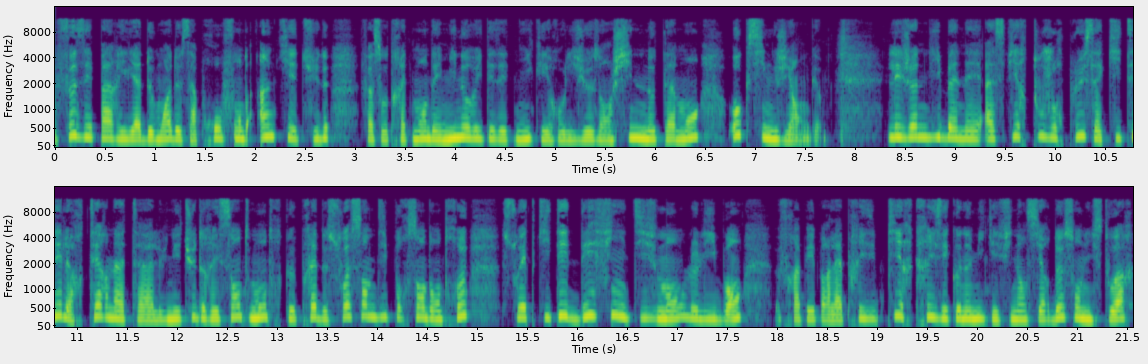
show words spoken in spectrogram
faisait part il y a deux mois de sa profonde inquiétude face au traitement des minorités ethniques et religieuses en Chine, notamment au Xinjiang. Les jeunes Libanais aspirent toujours plus à quitter leur terre natale. Une étude récente montre que près de 70% d'entre eux souhaitent quitter définitivement le Liban, frappé par la pire crise économique et financière de son histoire,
